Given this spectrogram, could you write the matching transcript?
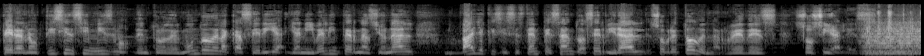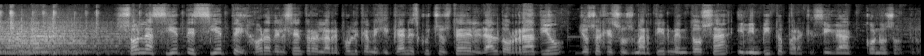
pero la noticia en sí mismo, dentro del mundo de la cacería y a nivel internacional, vaya que si se está empezando a hacer viral, sobre todo en las redes sociales. Son las 7:07, hora del centro de la República Mexicana. Escucha usted el Heraldo Radio. Yo soy Jesús Martín Mendoza y le invito para que siga con nosotros.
